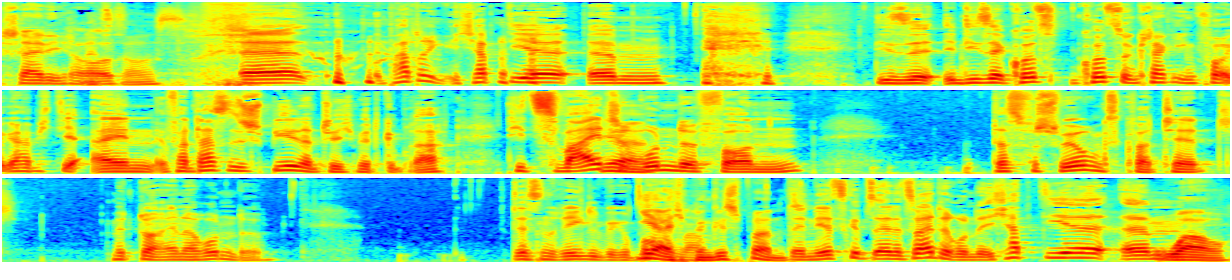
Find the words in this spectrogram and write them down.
Schneid ich raus. raus. Äh, Patrick, ich habe dir ähm, diese in dieser kurz, kurz und knackigen Folge habe ich dir ein fantastisches Spiel natürlich mitgebracht. Die zweite Ja. Runde von das Verschwörungsquartett mit nur einer Runde. Dessen Regel wir gebrochen Ja, ich bin haben. gespannt. Denn jetzt gibt's eine zweite Runde. Ich habe dir ähm, Wow.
